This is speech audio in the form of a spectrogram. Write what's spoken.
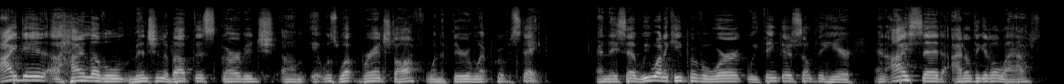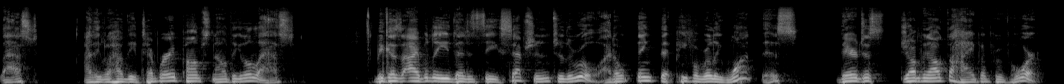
I did a high level mention about this garbage. Um, it was what branched off when Ethereum went proof of stake. And they said, we want to keep proof of work. We think there's something here. And I said, I don't think it'll last. last. I think it'll have the temporary pumps, and I don't think it'll last because I believe that it's the exception to the rule. I don't think that people really want this. They're just jumping out the hype of proof of work.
